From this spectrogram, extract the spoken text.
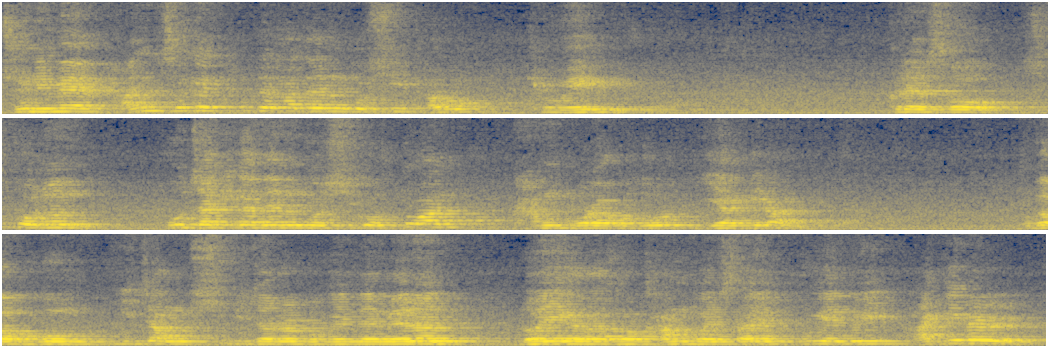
주님의 반석의 토대가 되는 것이 바로 교회입니다. 그래서 수고는 보자기가 되는 것이고 또한 강보라고도 이야기를 합니다. 누가복음 2장 12절을 보게 되면은 너희가 가서 강보에 쌓여 구에 누이 아기를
